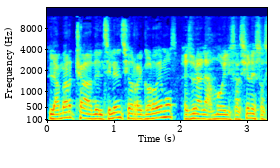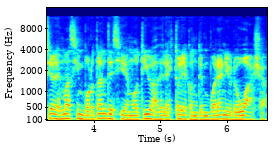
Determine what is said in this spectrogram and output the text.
La Marcha del Silencio, recordemos, es una de las movilizaciones sociales más importantes y emotivas de la historia contemporánea uruguaya.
